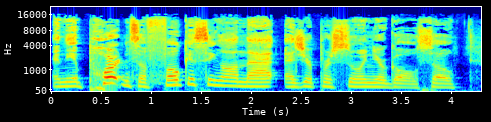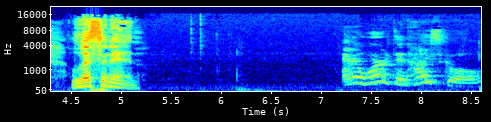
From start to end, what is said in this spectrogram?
and the importance of focusing on that as you're pursuing your goals. So listen in. And it worked in high school,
